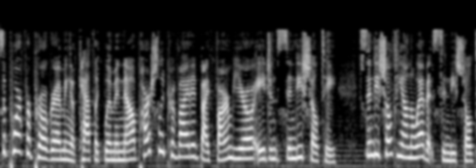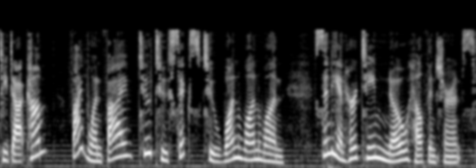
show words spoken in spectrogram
Support for programming of Catholic Women Now partially provided by Farm Bureau agent Cindy Schulte. Cindy Schulte on the web at cindyschulte.com, 515-226-2111. Cindy and her team know health insurance.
